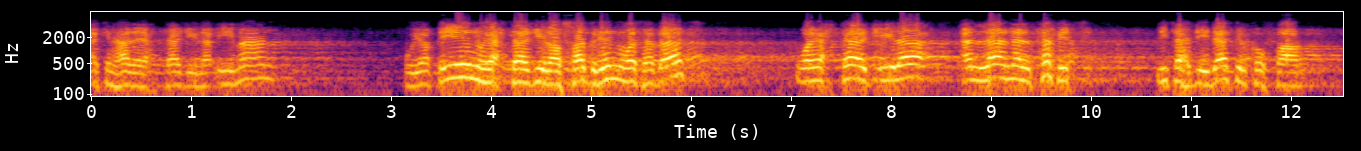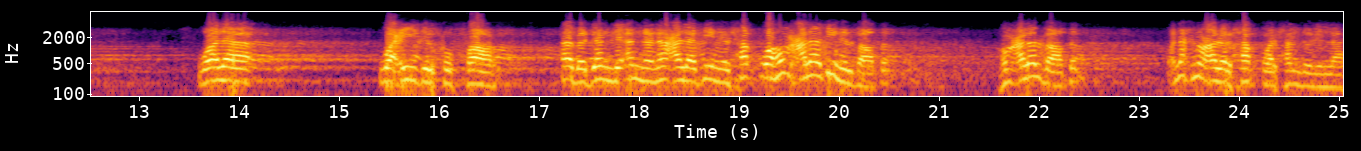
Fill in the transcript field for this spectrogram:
لكن هذا يحتاج إلى إيمان ويقين ويحتاج إلى صبر وثبات ويحتاج إلى أن لا نلتفت لتهديدات الكفار ولا وعيد الكفار أبدا لأننا على دين الحق وهم على دين الباطل. هم على الباطل. ونحن على الحق والحمد لله.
